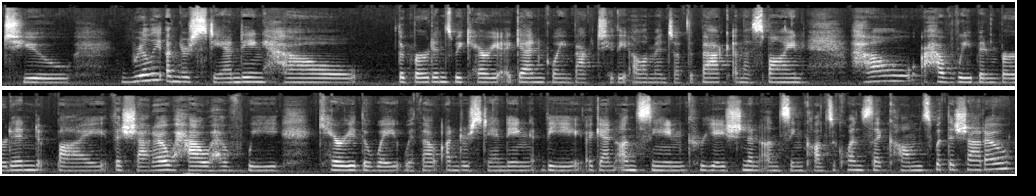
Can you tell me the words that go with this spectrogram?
to really understanding how the burdens we carry again going back to the element of the back and the spine how have we been burdened by the shadow? How have we carried the weight without understanding the again unseen creation and unseen consequence that comes with the shadow?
